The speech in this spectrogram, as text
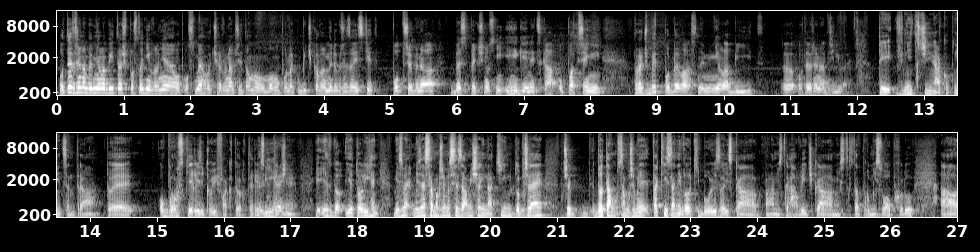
Otevřena by měla být až poslední vlně od 8. června, přitom mohou podle Kubíčka velmi dobře zajistit potřebná bezpečnostní i hygienická opatření. Proč by podle vás neměla být eh, otevřena dříve? Ty vnitřní nákupní centra, to je obrovský rizikový faktor, který je líheň. skutečně, je, je, to, je to líheň. My jsme, my jsme samozřejmě se zamýšleli nad tím dobře, protože byl tam samozřejmě taky za ně velký boj z hlediska pana ministra Havlíčka a ministra průmyslu a obchodu a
